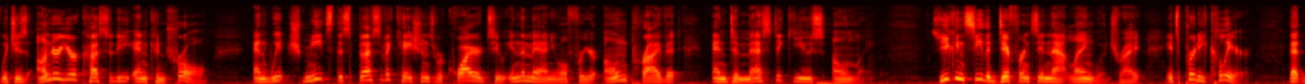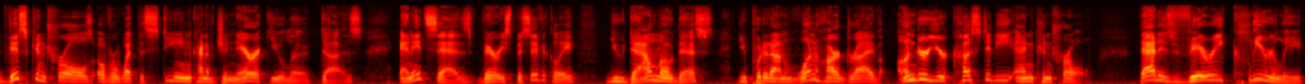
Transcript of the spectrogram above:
which is under your custody and control, and which meets the specifications required to in the manual for your own private and domestic use only. So you can see the difference in that language, right? It's pretty clear that this controls over what the Steam kind of generic EULA does. And it says very specifically you download this, you put it on one hard drive under your custody and control. That is very clearly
